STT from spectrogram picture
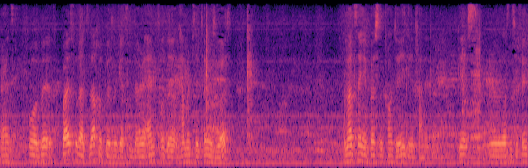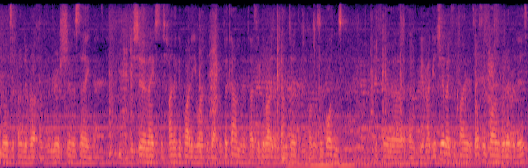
Right? For both for the tzlach person gets in Torah and for the how much the Torah is worth. I'm not saying a person can't do anything in Chanukah. Yes, remember listen to Finkel Zichron Devracha, the Mir Shiva is saying that. If Yeshiva makes this Hanukkah party, you want the Brachim to come, and the Gemara to come to it, and hold it's important. If your Maggid makes the party, it's also important, whatever it is.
